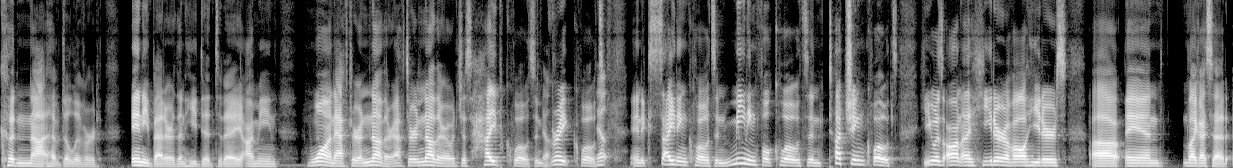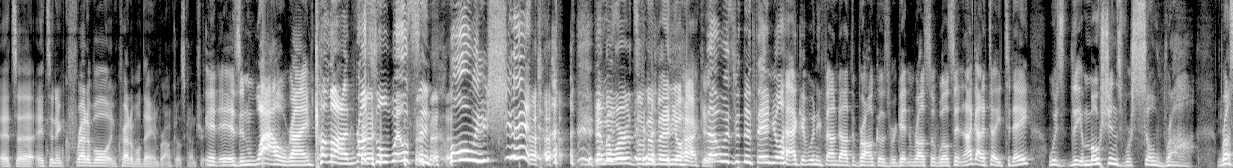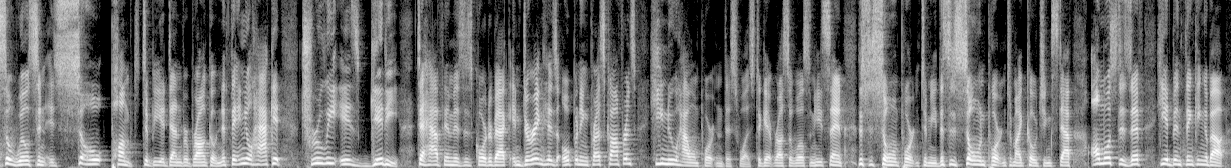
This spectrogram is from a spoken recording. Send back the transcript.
could not have delivered any better than he did today. I mean, one after another after another with just hype quotes and Yep. great quotes Yep. and exciting quotes and meaningful quotes and touching quotes. He was on a heater of all heaters. Uh, and like I said, it's a it's an incredible, incredible day in Broncos country. It is, and wow, Ryan, come on, Russell Wilson, holy shit! in the words of Nathaniel Hackett. That was Nathaniel Hackett when he found out the Broncos were getting Russell Wilson. And I got to tell you, today was the emotions were so raw. Russell Wilson is so pumped to be a Denver Bronco. Nathaniel Hackett truly is giddy to have him as his quarterback. And during his opening press conference, he knew how important this was to get Russell Wilson. He's saying, This is so important to me. This is so important to my coaching staff. Almost as if he had been thinking about,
